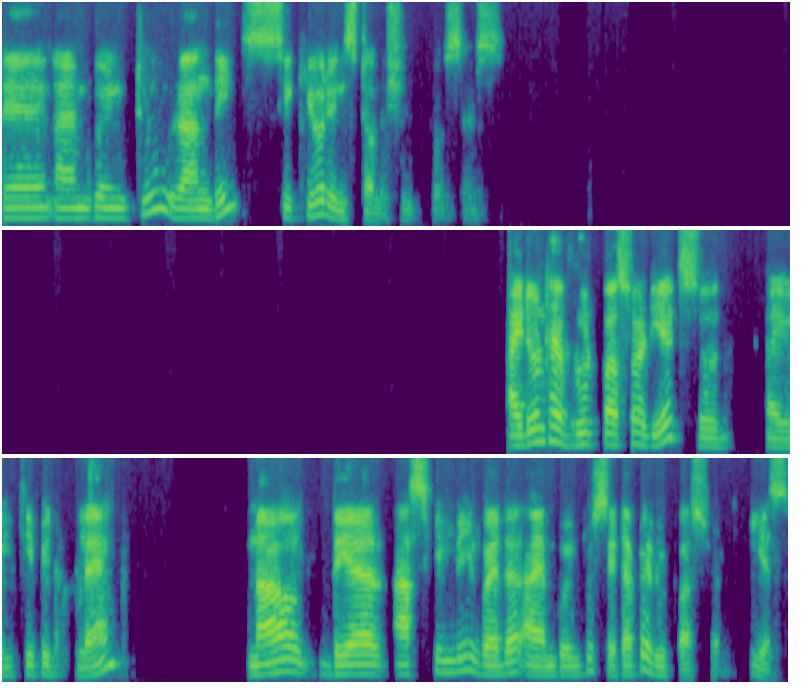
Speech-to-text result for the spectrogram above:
Then I'm going to run the secure installation process. I don't have root password yet, so I will keep it blank. Now they are asking me whether I am going to set up a root password. Yes,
